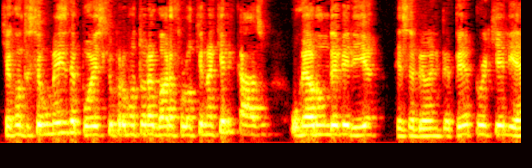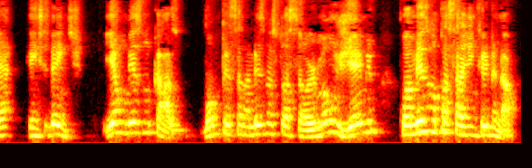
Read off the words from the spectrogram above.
que aconteceu um mês depois, que o promotor agora falou que naquele caso o réu não deveria receber o ANPP porque ele é reincidente. E é o mesmo caso. Vamos pensar na mesma situação. Irmão gêmeo com a mesma passagem criminal.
